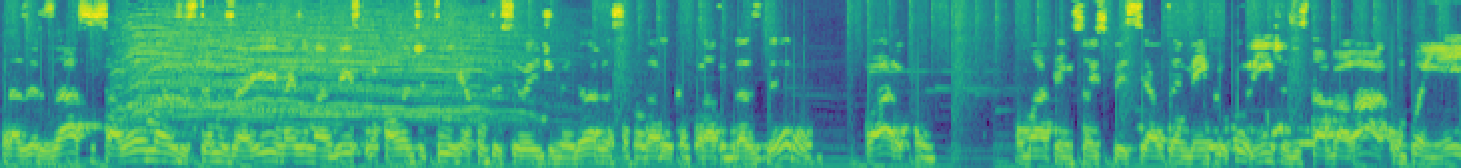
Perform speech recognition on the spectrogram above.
Prazerzaço, Salomas, estamos aí mais uma vez para falar de tudo que aconteceu aí de melhor nessa rodada do Campeonato Brasileiro. Claro, com uma atenção especial também para o Corinthians, estava lá, acompanhei.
